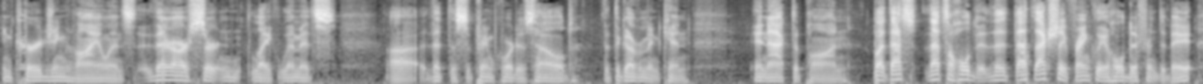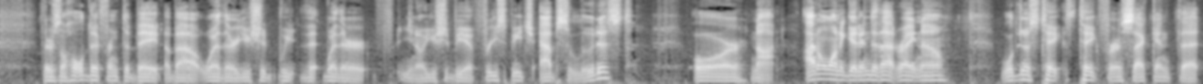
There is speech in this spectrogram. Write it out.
encouraging violence. There are certain like limits uh, that the Supreme Court has held that the government can enact upon. But that's that's a whole that, that's actually frankly a whole different debate there's a whole different debate about whether you should we, whether you know you should be a free speech absolutist or not. I don't want to get into that right now. We'll just take take for a second that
